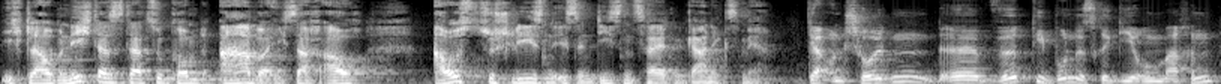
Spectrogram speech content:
Ich glaube nicht, dass es dazu kommt, aber ich sage auch, auszuschließen ist in diesen Zeiten gar nichts mehr. Ja, und Schulden äh, wird die Bundesregierung machen.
